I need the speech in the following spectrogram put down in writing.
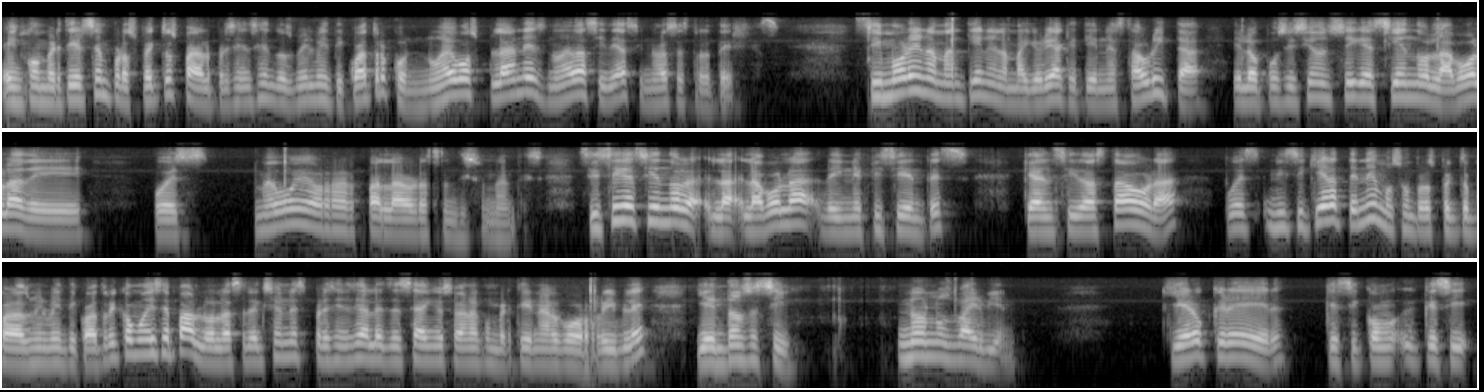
en convertirse en prospectos para la presidencia en 2024 con nuevos planes, nuevas ideas y nuevas estrategias. Si Morena mantiene la mayoría que tiene hasta ahorita y la oposición sigue siendo la bola de, pues me voy a ahorrar palabras antisonantes. Si sigue siendo la, bola de ineficientes que han sido hasta ahora, pues ni siquiera tenemos un prospecto para 2024. Y como dice Pablo, las elecciones presidenciales de ese año se van a convertir en algo horrible y entonces sí, no nos va a ir bien. Quiero creer que si, que si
